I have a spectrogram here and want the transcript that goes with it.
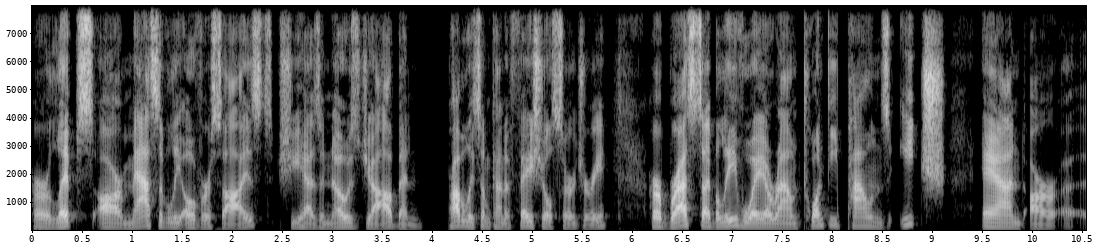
Her lips are massively oversized. She has a nose job and probably some kind of facial surgery. Her breasts, I believe, weigh around 20 pounds each and are uh,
